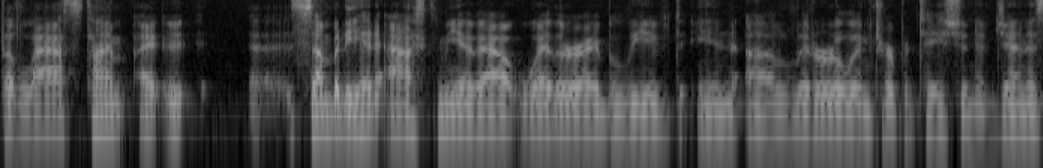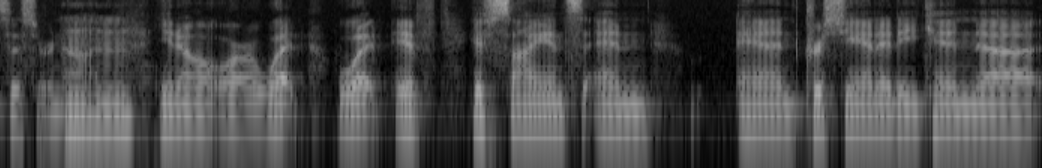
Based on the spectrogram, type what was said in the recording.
the last time I, uh, somebody had asked me about whether I believed in a literal interpretation of Genesis or not, mm-hmm. you know, or what what if if science and and Christianity can uh,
